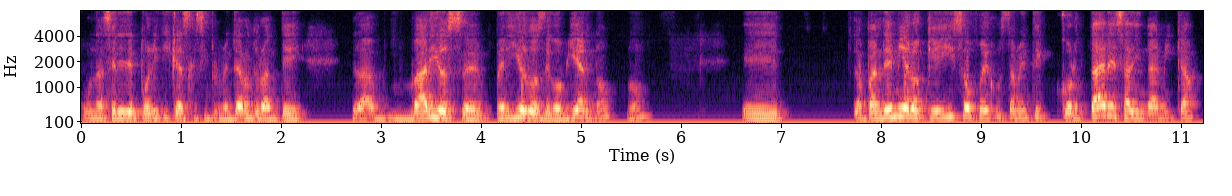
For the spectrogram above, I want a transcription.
una serie de políticas que se implementaron durante ah, varios eh, periodos de gobierno, ¿no? la pandemia lo que hizo fue justamente cortar esa dinámica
